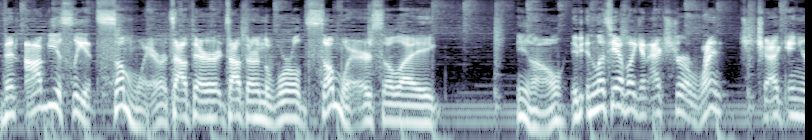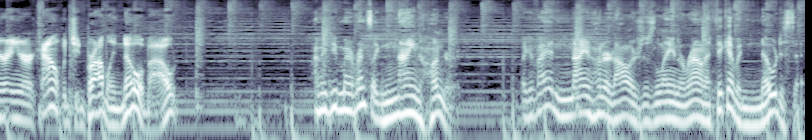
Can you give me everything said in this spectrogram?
then obviously it's somewhere. It's out there. It's out there in the world somewhere. So like, you know, if, unless you have like an extra rent check in your in your account, which you'd probably know about. I mean, dude, my rent's like nine hundred. Like, if I had nine hundred dollars just laying around, I think I would notice it.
